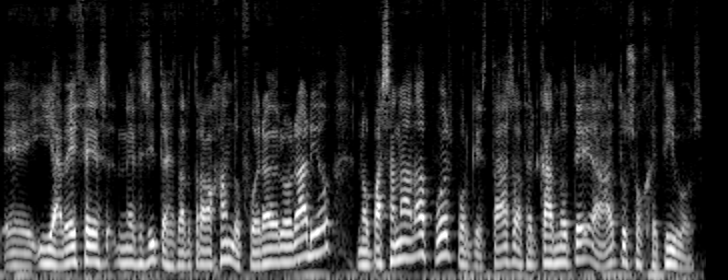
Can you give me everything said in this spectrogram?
eh, y a veces necesitas estar trabajando fuera del horario, no pasa nada, pues porque estás acercándote a tus objetivos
